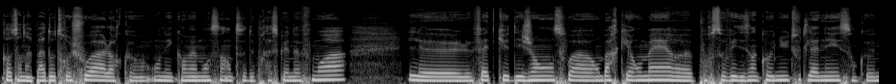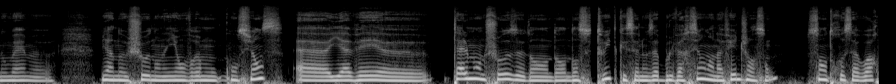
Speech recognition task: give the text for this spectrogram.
quand on n'a pas d'autre choix alors qu'on est quand même enceinte de presque 9 mois. Le, le fait que des gens soient embarqués en mer euh, pour sauver des inconnus toute l'année sans que nous-mêmes, euh, bien au chaud, n'en ayons vraiment conscience. Euh, Il y avait euh, tellement de choses dans, dans, dans ce tweet que ça nous a bouleversés. On en a fait une chanson sans trop savoir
